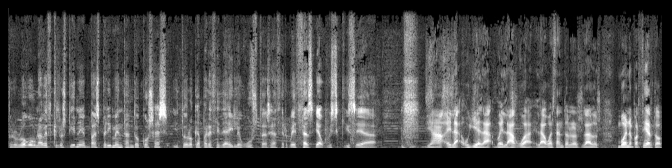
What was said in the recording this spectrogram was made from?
pero luego una vez que los tiene va experimentando cosas y todo lo que aparece de ahí le gusta, sea cerveza, sea whisky, sea... Ya, el, oye, el, el agua, el agua está en todos los lados. Bueno, por cierto,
